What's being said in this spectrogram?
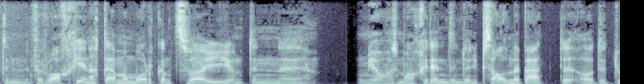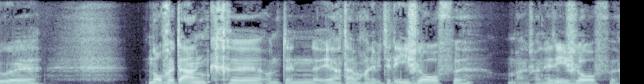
dann verwache ich je nachdem am Morgen um zwei und dann, äh, ja, was mache ich denn? Dann tue ich Psalmen beten oder tue nachdenken und dann, je nachdem kann ich wieder einschlafen und manchmal nicht einschlafen.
